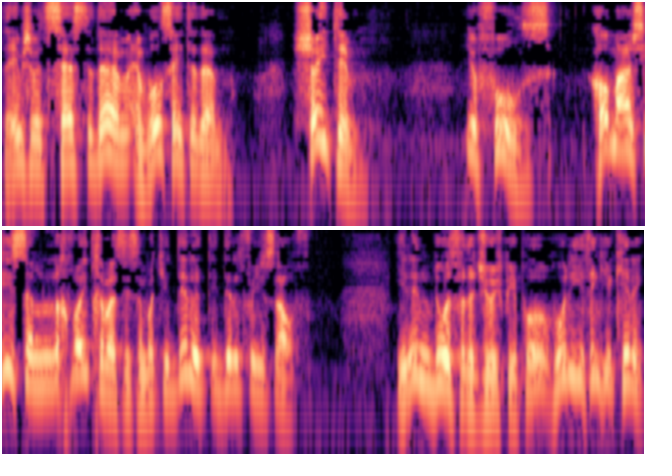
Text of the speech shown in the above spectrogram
The Eibshavit says to them and will say to them, Shaitim, you fools. What you did it, you did it for yourself. You didn't do it for the Jewish people. Who do you think you're kidding?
